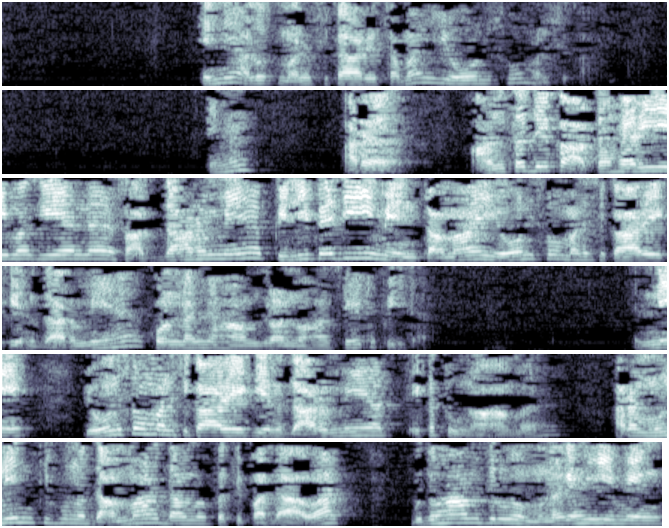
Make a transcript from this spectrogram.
එන්නේ අලුත් මානසිකාරය තමයි යෝනිසෝ මානසිකාරය. එහෙනම් අර අන්ත දෙක අතහැරීම කියන සද්ධර්මය පිළිපැදීමෙන් තමයි යෝනිසෝ මානසිකාරය කියන ධර්මය කොණ්ඩඤ්ඤ හාමුදුරන් වහන්සේට පිටයි. එන්නේ යෝනිසෝ මනසිකාරය කියන ධර්මයට එකතු වුණාම අර මුලින් තිබුණ ධම්මාන ධම්ම ප්‍රතිපදාවත් බුදුහාමුදුරුව මුණ ගැහිීමෙන්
